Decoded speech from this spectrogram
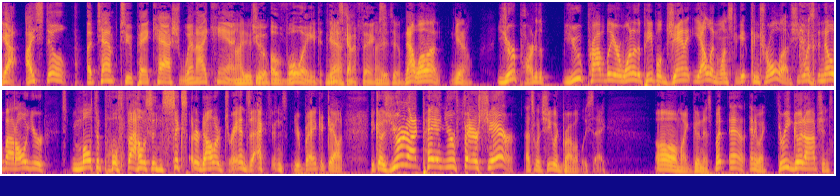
Yeah, I still attempt to pay cash when I can I to too. avoid these Yes, kind of things. I things. do too. Now, well, uh, you know, you're part of the. You probably are one of the people Janet Yellen wants to get control of. She wants to know about all your multiple thousand six hundred dollar transactions in your bank account because you're not paying your fair share. That's what she would probably say. Oh my goodness! But uh, anyway, three good options.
